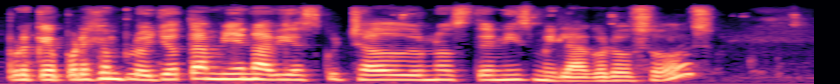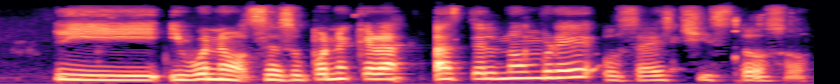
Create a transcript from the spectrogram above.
porque por ejemplo yo también había escuchado de unos tenis milagrosos y, y bueno, se supone que eran, hasta el nombre, o sea, es chistoso.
